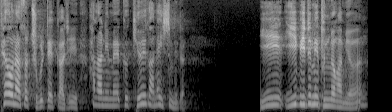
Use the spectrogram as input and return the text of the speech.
태어나서 죽을 때까지 하나님의 그 계획 안에 있습니다. 이, 이 믿음이 분명하면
